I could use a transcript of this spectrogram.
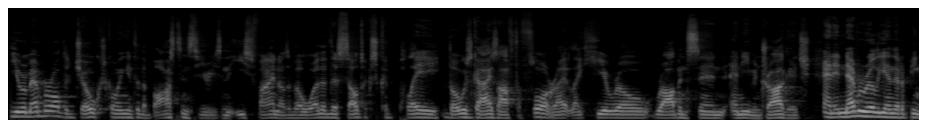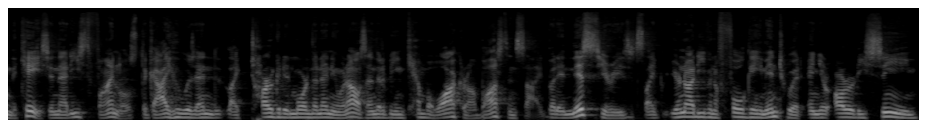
you remember all the jokes going into the Boston series in the East Finals about whether the Celtics could play those guys off the floor, right? Like Herro, Robinson, and even Dragic. And it never really ended up being the case. In that East Finals, the guy who was ended like targeted more than anyone else ended up being Kemba Walker on Boston's side. But in this series, it's like you're not even a full game into it, and you're already seeing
